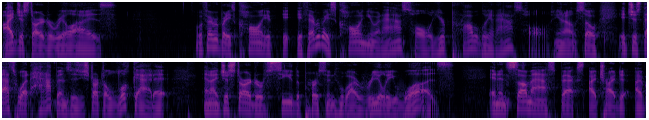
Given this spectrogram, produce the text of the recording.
I just started to realize well, if everybody's calling if if everybody's calling you an asshole, you're probably an asshole, you know. So it just that's what happens is you start to look at it, and I just started to see the person who I really was. And in some aspects, I tried to I've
